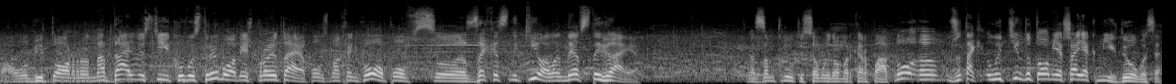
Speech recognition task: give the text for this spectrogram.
Павло Вітор на дальню стійку вистрибував. М'яч пролітає повз Маханькова, повз е, захисників, але не встигає замкнути сьомий номер Карпат. Ну, е, вже так летів до того м'яча, як міг. Дивимося.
